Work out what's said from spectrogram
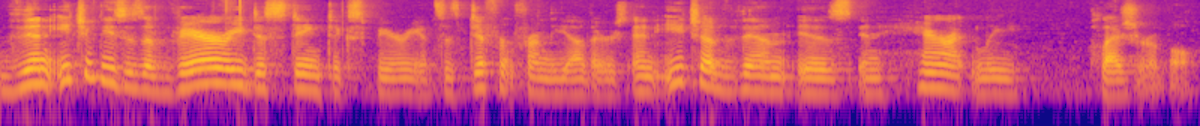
then each of these is a very distinct experience. It's different from the others, and each of them is inherently pleasurable.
